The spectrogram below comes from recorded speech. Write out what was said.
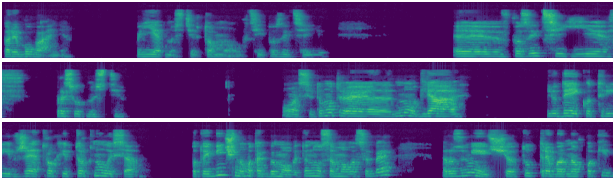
перебування в єдності в тому, в цій позиції, е, в позиції присутності. Ось, і тому ну, для людей, котрі вже трохи торкнулися потойбічного, так би мовити, ну, самого себе, розуміють, що тут треба навпаки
